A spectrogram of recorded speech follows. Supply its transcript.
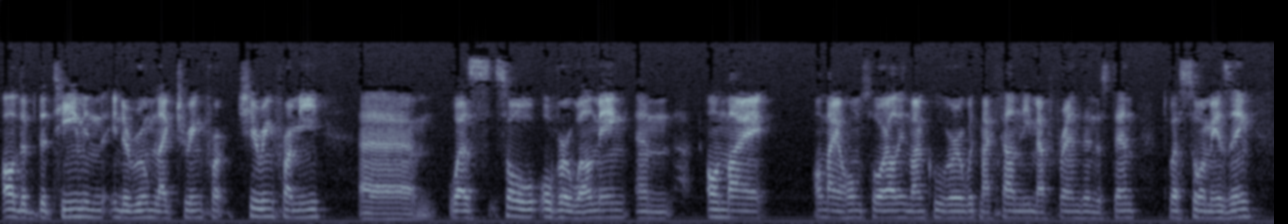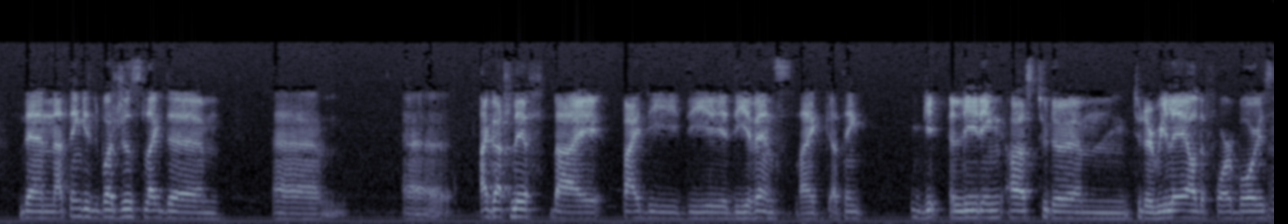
all the, the team in in the room like cheering for cheering for me um, was so overwhelming. And on my on my home soil in Vancouver with my family, my friends in the stand, it was so amazing. Then I think it was just like the um, uh, I got lifted by by the the the events. Like I think leading us to the um, to the relay, all the four boys,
